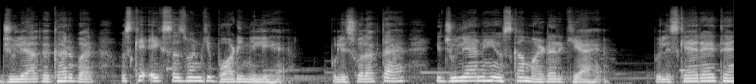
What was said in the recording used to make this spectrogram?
जूलिया के घर पर उसके एक हस्बैंड की बॉडी मिली है। पुलिस को लगता है कि जूलिया ने ही उसका मर्डर किया है। पुलिस कह रहे थे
